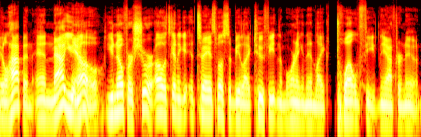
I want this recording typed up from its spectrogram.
it'll happen. And now you Yeah. know you know for sure oh it's going to get today it's supposed to be like two feet in the morning and then like 12 feet in the afternoon.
